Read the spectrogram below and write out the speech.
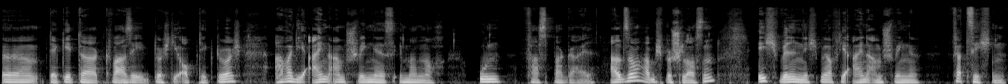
äh, der geht da quasi durch die Optik durch, aber die Einarmschwinge ist immer noch unfassbar geil. Also habe ich beschlossen, ich will nicht mehr auf die Einarmschwinge verzichten.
